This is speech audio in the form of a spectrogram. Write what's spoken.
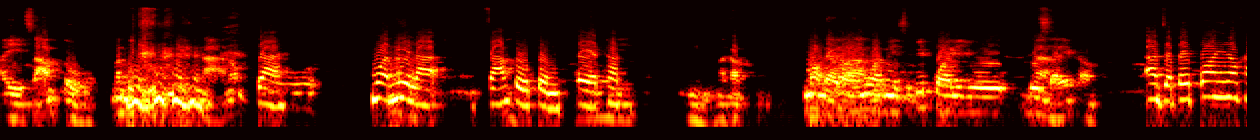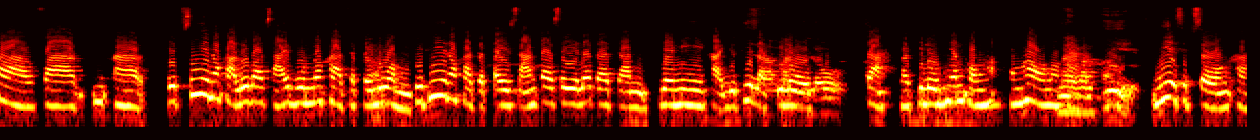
ไอ้สามตัวมันเป็นหนาเนาะจ้ะงวดนี้ละสามตัวตรงแปดค่ะ อืมนะครับนอกแต่จากว่าว่างวดนี้สิบปล่อยอยู่อยู่ใสครับ อาจจะไปปล่อยเนาะค่ะ ฝากอ่าเอฟซีเนาะค่ะ หรือว่าสายบุญเนาะค่ะ จะไปร่วมพิธีเนาะค่ะ จะไปสารตาเซและตาจันยายมีค่ะ อยู่ที่หลักกิโลจ้ะหลักกิโลเฮียนของของเฮาเนาะในค่ะวันที่ ยี่สิบสองค่ะ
